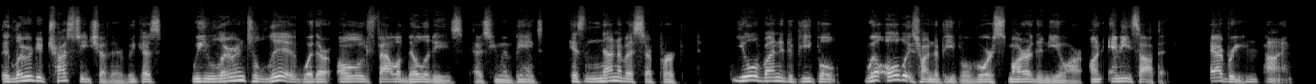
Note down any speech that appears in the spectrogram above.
They learn to trust each other because we learn to live with our own fallibilities as human beings because none of us are perfect. You'll run into people, we'll always run into people who are smarter than you are on any topic every mm-hmm. time.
